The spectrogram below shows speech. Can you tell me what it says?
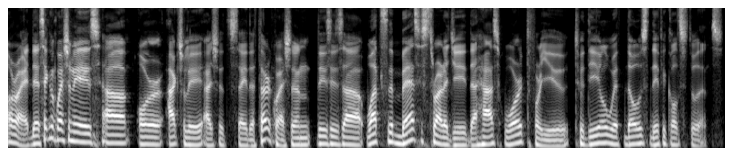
All right. The second question is, uh, or actually, I should say the third question. This is, uh, what's the best strategy that has worked for you to deal with those difficult students?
